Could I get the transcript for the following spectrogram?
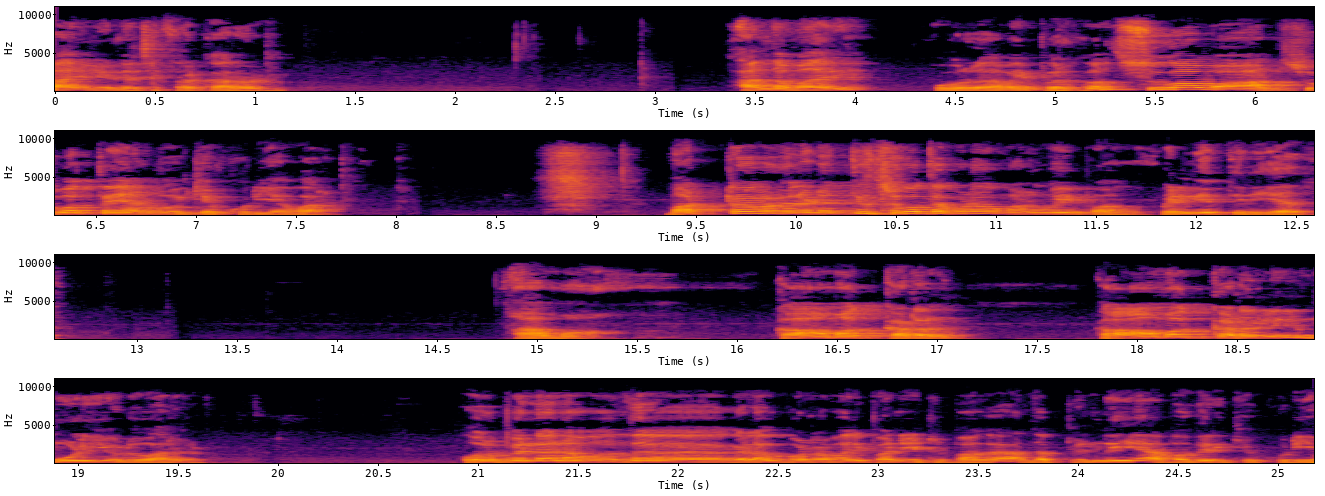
ஆயிலி நட்சத்திரக்காரர்கள். அந்த மாதிரி ஒரு அமைப்பு இருக்கும். சுகவான் சுகத்தை அனுபவிக்கக்கூடியவர். மற்றவர்களிடத்தில் சுகத்தை கூட அவங்க அனுபவிப்பாங்க. வெளியே தெரியாது. ஆமாம் காமக்கடல். காமக்கடலில் மூழ்கி விடுவார்கள் ஒரு பெண்ணை நம்ம வந்து லவ் பண்ணுற மாதிரி பண்ணிகிட்டு இருப்பாங்க. அந்த பெண்ணையே அபகரிக்கக்கூடிய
